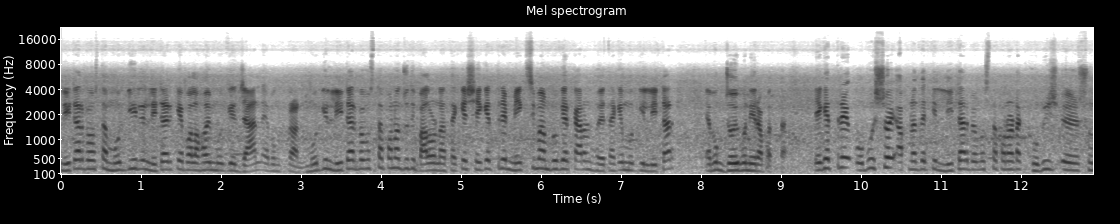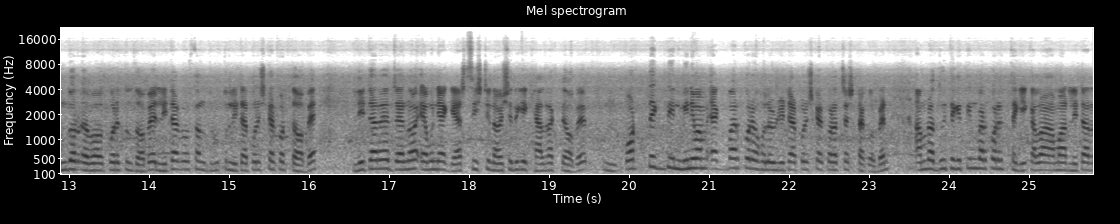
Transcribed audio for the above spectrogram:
লিটার ব্যবস্থা মুরগির লিটারকে বলা হয় মুরগির জান এবং প্রাণ। মুরগির লিটার ব্যবস্থাপনা যদি ভালো না থাকে, সেক্ষেত্রে ম্যাক্সিমাম রোগের কারণ হয়ে থাকে মুরগির লিটার। এবং জৈব নিরাপত্তা। এক্ষেত্রে অবশ্যই আপনাদেরকে লিটার ব্যবস্থাপনাটা খুবই সুন্দর করে তুলতে হবে। লিটার ব্যবস্থা দ্রুত লিটার পরিষ্কার করতে হবে। লিটারে যেন অ্যামোনিয়া গ্যাস সৃষ্টি না হয়, সেদিকে খেয়াল রাখতে হবে। প্রত্যেক দিন মিনিমাম একবার করে হলেও লিটার পরিষ্কার করার চেষ্টা করবেন। আমরা দুই থেকে তিনবার করে থাকি, কারণ আমার লিটার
